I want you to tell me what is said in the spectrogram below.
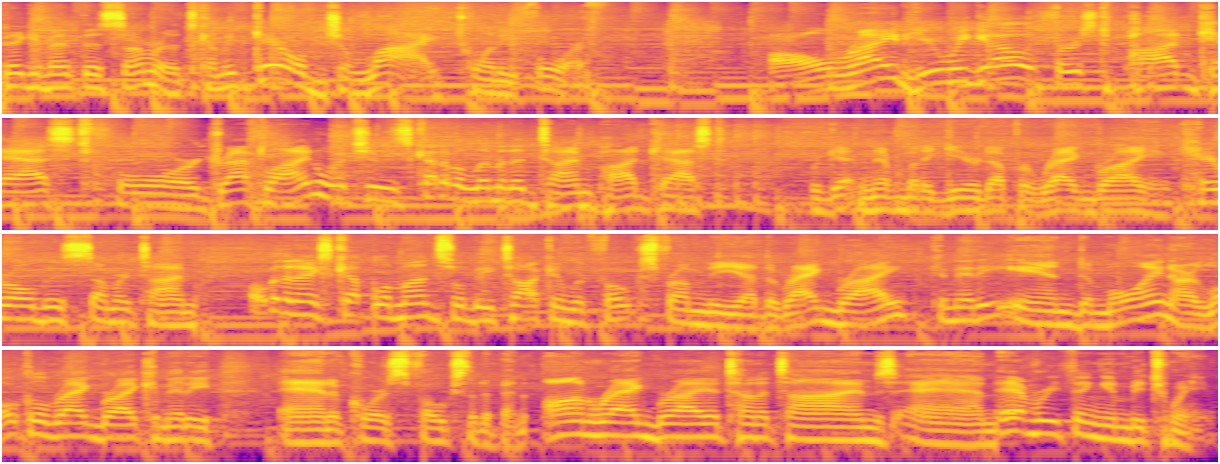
big event this summer that's coming to Carroll July 24th. All right, here we go. First podcast for Draft Line, which is kind of a limited time podcast. We're getting everybody geared up for RAGBRAI and Carroll this summertime. Over the next couple of months, we'll be talking with folks from the uh, the RAGBRAI committee in Des Moines, our local RAGBRAI committee, and of course, folks that have been on RAGBRAI a ton of times and everything in between.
